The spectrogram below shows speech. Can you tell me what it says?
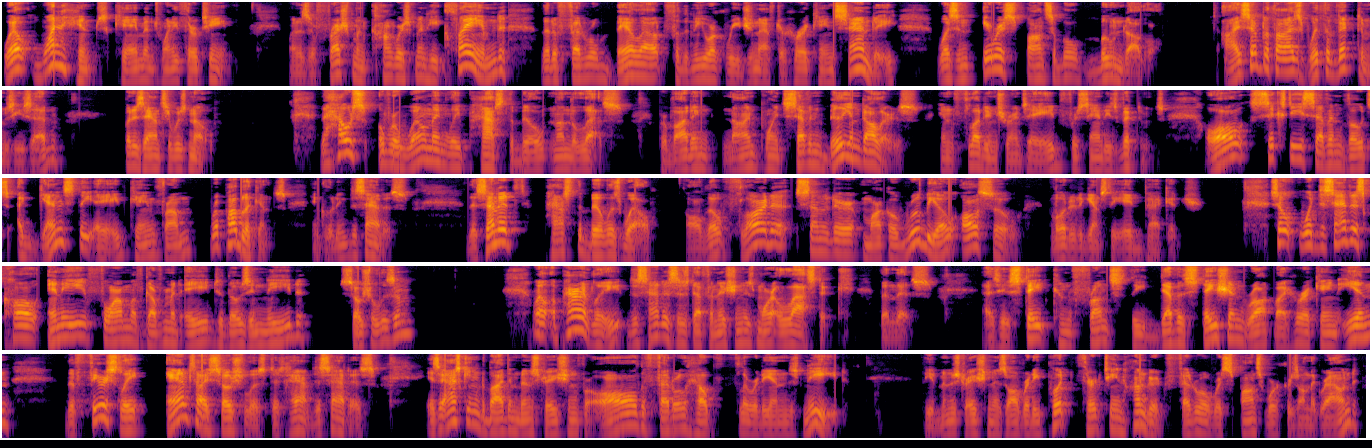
Well, one hint came in 2013 when, as a freshman congressman, he claimed that a federal bailout for the New York region after Hurricane Sandy was an irresponsible boondoggle. I sympathize with the victims, he said, but his answer was no. The House overwhelmingly passed the bill nonetheless, providing $9.7 billion in flood insurance aid for Sandy's victims. All 67 votes against the aid came from Republicans, including DeSantis. The Senate passed the bill as well, although Florida Senator Marco Rubio also voted against the aid package. So, would DeSantis call any form of government aid to those in need socialism? Well, apparently, DeSantis' definition is more elastic than this. As his state confronts the devastation wrought by Hurricane Ian, the fiercely anti socialist DeSantis is asking the Biden administration for all the federal help Floridians need. The administration has already put 1,300 federal response workers on the ground.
